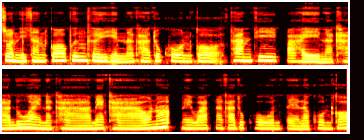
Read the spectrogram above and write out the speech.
ส่วนดิฉันก็เพิ่งเคยเห็นนะคะทุกคนก็ท่านที่ไปนะคะด้วยนะคะ แม่ขาวเนาะในวัดนะคะ ทุกคนแต่ละคนก็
